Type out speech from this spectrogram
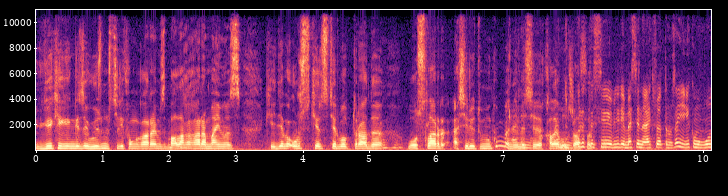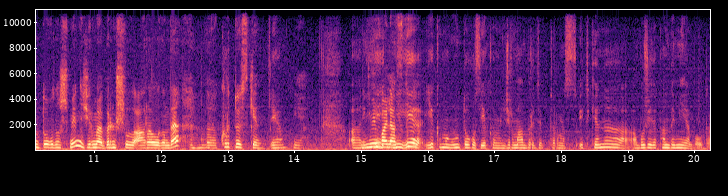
Үйге келген кезде өзіміз телефонға қараймыз балаға қарамаймыз. Кейде бір ұрыс керістер болып тұрады. Осылар әсер етуі мүмкін ба немесе қалай бұл жалпы? күрделі себебі неде мәселен айтып жатырмыз иә екі мың он тоғызыншы мен жиырма бірінші жыл аралығында күрт өскен. Иә. Иә. Немен неге байланысты неге 2019-2021 деп тұрмыз. Өйткені а, бұл жерде пандемия болды.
